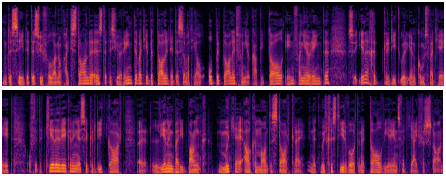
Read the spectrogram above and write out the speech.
om te sê dit is hoeveel dan nog uitstaande is, dit is jou rente wat jy betaal het, dit is wat jy al opbetaal het van jou kapitaal en van jou rente. So enige kredietooreenkoms wat jy het, of dit 'n klererekening is, 'n kredietkaart, 'n lening by die bank, moet jy elke maand 'n staat kry en dit moet gestuur word in 'n taal weer eens wat jy verstaan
